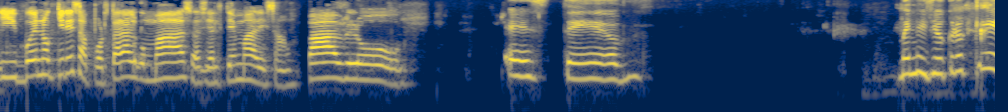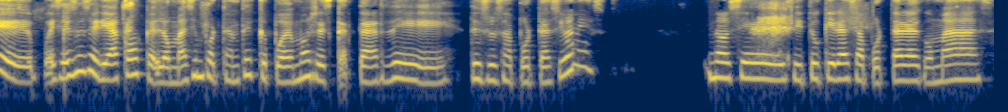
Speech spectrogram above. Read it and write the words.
Y bueno, ¿quieres aportar algo más hacia el tema de San Pablo? Este, um, bueno, yo creo que pues eso sería como que lo más importante que podemos rescatar de, de sus aportaciones. No sé si tú quieras aportar algo más.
